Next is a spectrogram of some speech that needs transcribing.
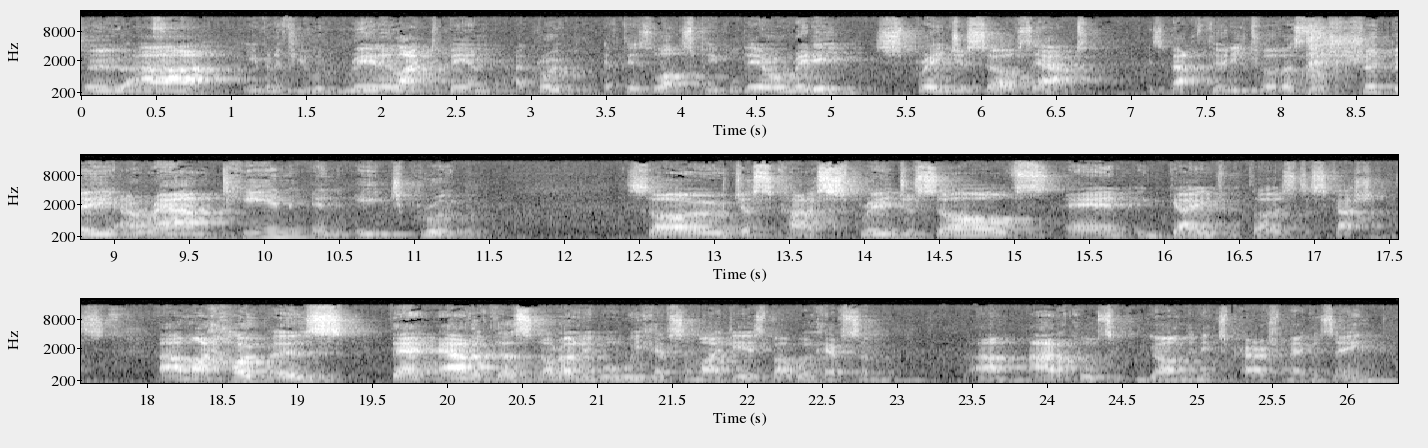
To uh, even if you would really like to be in a group, if there's lots of people there already, spread yourselves out. There's about 32 of us. There should be around 10 in each group. So just kind of spread yourselves and engage with those discussions. Uh, my hope is that out of this, not only will we have some ideas, but we'll have some um, articles that can go in the next parish magazine.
